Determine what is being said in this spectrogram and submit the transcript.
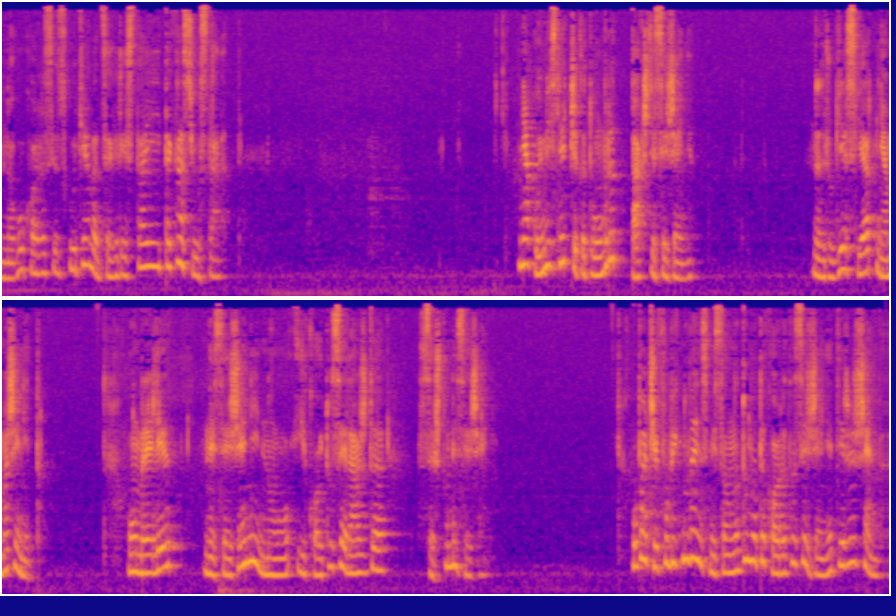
Много хора се сгодяват за Христа и така си остават. Някои мислят, че като умрат, пак ще се женят. На другия свят няма женитба. Умрелият не се жени, но и който се ражда, също не се жени. Обаче в обикновен смисъл на думата хората се женят и разженват.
